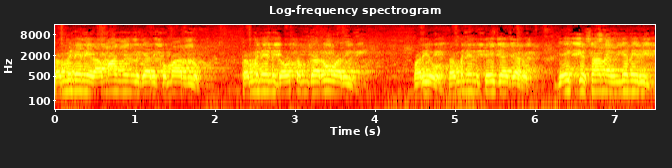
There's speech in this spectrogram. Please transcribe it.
తమ్మినేని రామాంజనులు గారి కుమారులు తమ్మినేని గౌతమ్ గారు వారి మరియు తమ్మినేని తేజ గారు. జై కిసాన్ ఇంజనీరింగ్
